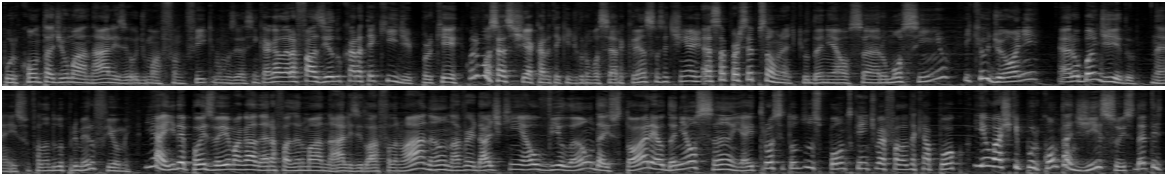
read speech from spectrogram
por conta de uma análise ou de uma fanfic, vamos dizer assim, que a galera fazia do Karate Kid. Porque quando você assistia Karate Kid quando você era criança, você tinha essa percepção, né? De que o Daniel San era o mocinho e que o Johnny era o bandido, né? Isso falando do primeiro filme. E aí depois veio uma galera fazendo uma análise lá, falando: ah, não, na verdade quem é o vilão da história é o Daniel San. E aí trouxe todos os pontos que a gente vai falar daqui a pouco. E eu acho que por conta disso, isso deve ter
